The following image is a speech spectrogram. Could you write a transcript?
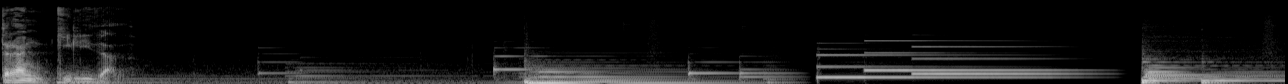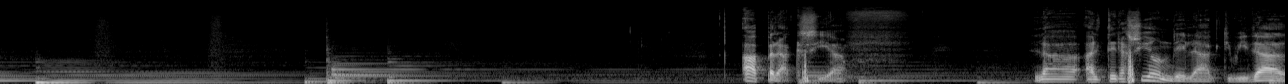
tranquilidad. Apraxia. La alteración de la actividad,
